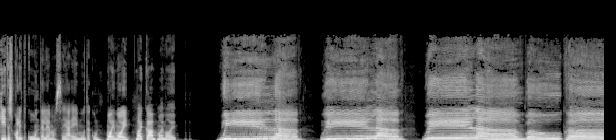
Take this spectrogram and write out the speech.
Kiitos kun olit kuuntelemassa ja ei muuta kuin moi moi! Moikka! Moi moi! We love, we love, we love vocal.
